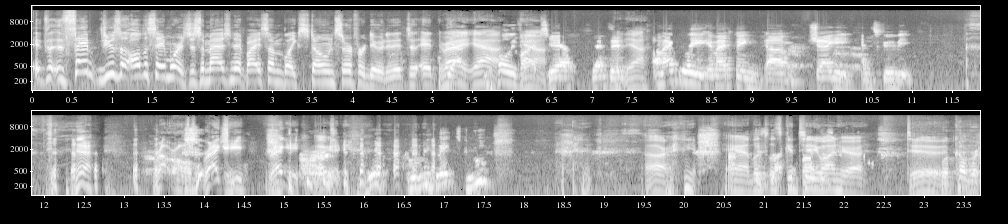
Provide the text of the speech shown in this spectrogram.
It's the same. Use all the same words. Just imagine it by some like stone surfer dude, and it just it Right, yeah, holy vibes. Yeah, that's it. Yeah. I'm actually imagining um, Shaggy and Scooby. Ruh-roh. Reggie. Reggie. Okay. All right. And let's let's continue on here. Dude. We'll cover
